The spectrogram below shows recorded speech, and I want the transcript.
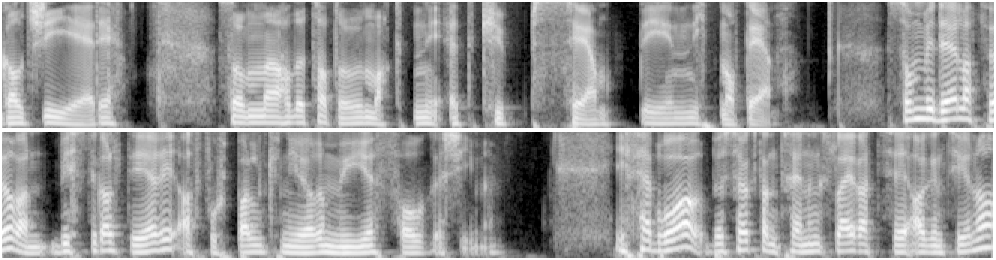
Galgieri, som hadde tatt over makten i et kupp sent i 1981. Som vi deler før han, visste Galtieri at fotballen kunne gjøre mye for regimet. I februar besøkte han treningsleirer til Argentina,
